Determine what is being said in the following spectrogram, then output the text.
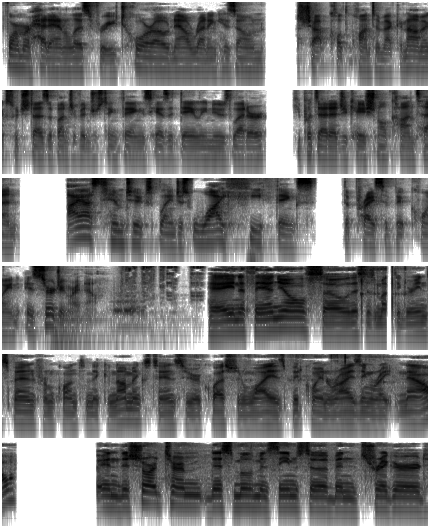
former head analyst for eToro, now running his own shop called Quantum Economics, which does a bunch of interesting things. He has a daily newsletter, he puts out educational content. I asked him to explain just why he thinks the price of Bitcoin is surging right now. Hey, Nathaniel. So, this is Mati Greenspan from Quantum Economics to answer your question why is Bitcoin rising right now? In the short term, this movement seems to have been triggered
